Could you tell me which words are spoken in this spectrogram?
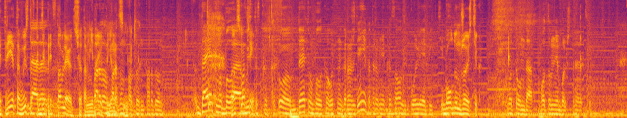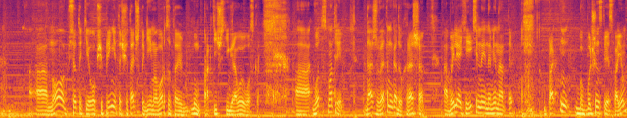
E3 это выставка, Да, где да. представляют, все там не дают Пардон, номинаций пардон, никаких. пардон, пардон. До этого была Вот смотри. выставка, какого- до этого было какое-то награждение, которое мне казалось более объективным. Golden Joystick. Вот он, да, вот он мне больше нравится. А, но все-таки общепринято считать, что Game Awards это ну, практически игровой Оскар. А, вот смотри, даже в этом году, хорошо, а, были охерительные номинанты. Ну, в большинстве своем.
